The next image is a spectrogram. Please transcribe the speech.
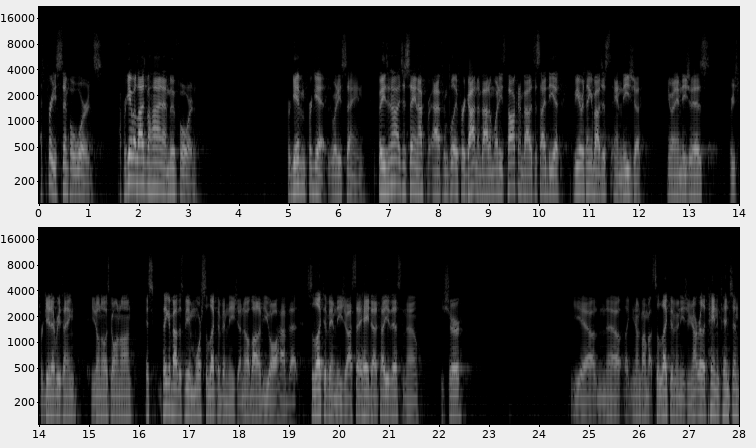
That's pretty simple words. I forget what lies behind, and I move forward. Forgive and forget is what he's saying. But he's not just saying, I've, I've completely forgotten about him. What he's talking about is this idea if you ever think about just amnesia, you know what amnesia is? Where you just forget everything, you don't know what's going on. It's, think about this being more selective amnesia. I know a lot of you all have that. Selective amnesia. I say, hey, did I tell you this? No. You sure? Yeah, no. Like, you know I'm talking about? Selective amnesia. You're not really paying attention.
